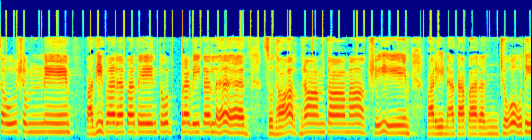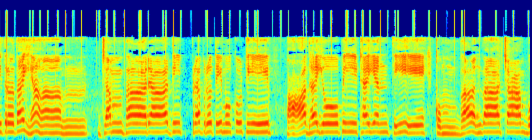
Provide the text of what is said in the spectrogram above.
सौषुम्ने पदि परपतेन्तु प्रविगलद् सुधार्द्रां कामाक्षी परिणत जम्भारादिप्रभृतिमुकुटी पादयो पीठयन्ति कुम्भान् वाचाम्बुदजनकृतान्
